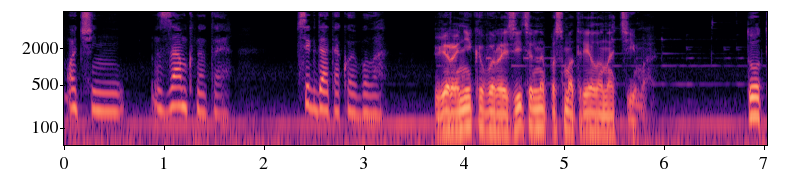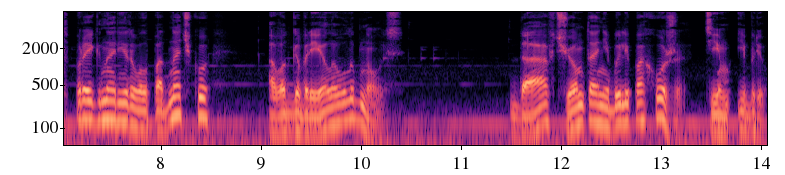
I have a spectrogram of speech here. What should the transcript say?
очень замкнутая. Всегда такой была. Вероника выразительно посмотрела на Тима. Тот проигнорировал подначку, а вот Габриэла улыбнулась. Да, в чем-то они были похожи, Тим и Брю.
